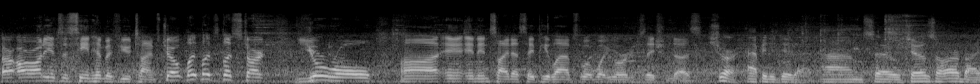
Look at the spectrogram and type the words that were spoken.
our, our audience has seen him a few times. Joe, let, us let's, let's start your role uh, and, inside SAP Labs, what, what your organization does. Sure, happy to do that. Um, so Joe Zarb, I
